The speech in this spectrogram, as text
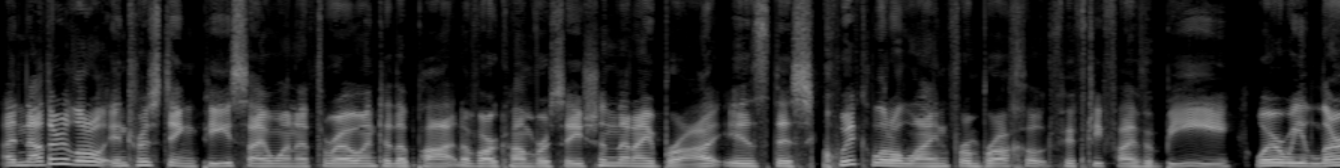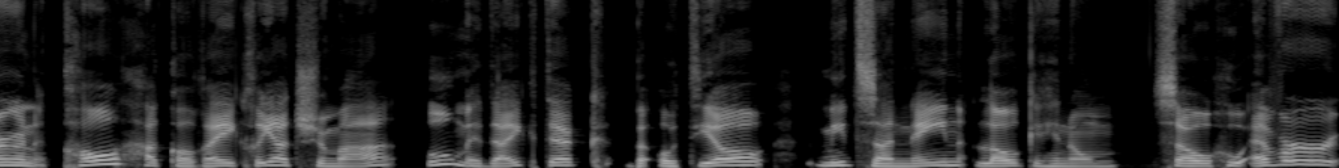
Another little interesting piece I want to throw into the pot of our conversation that I brought is this quick little line from Brachot 55b, where we learn Kol hakorei kriyat shema umedaiktek beotio mitzanein lo gehinom. So whoever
